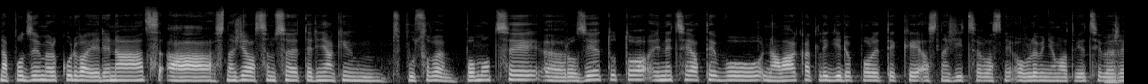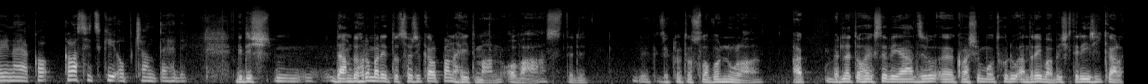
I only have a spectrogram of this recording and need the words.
na podzim roku 2011 a snažila jsem se tedy nějakým způsobem pomoci eh, rozjet tuto iniciativu, nalákat lidi do politiky a snažit se vlastně ovlivňovat věci hmm. veřejné jako klasický občan tehdy. Když mm, dám dohromady to, co říkal pan Hejtman o vás, tedy řekl to slovo nula, a vedle toho, jak se vyjádřil eh, k vašemu odchodu Andrej Babiš, který říkal,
